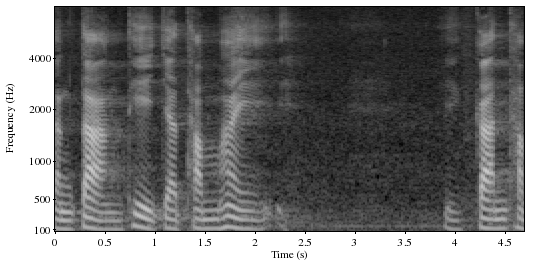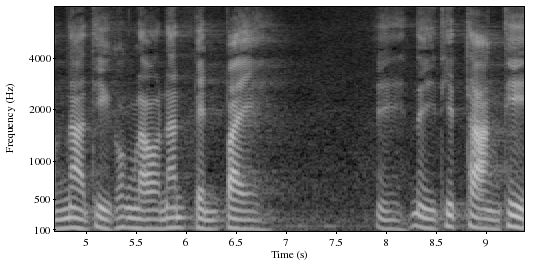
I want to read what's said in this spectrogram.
ต่างๆที่จะทำให้การทำหน้าที่ของเรานั้นเป็นไปในทิศทางที่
